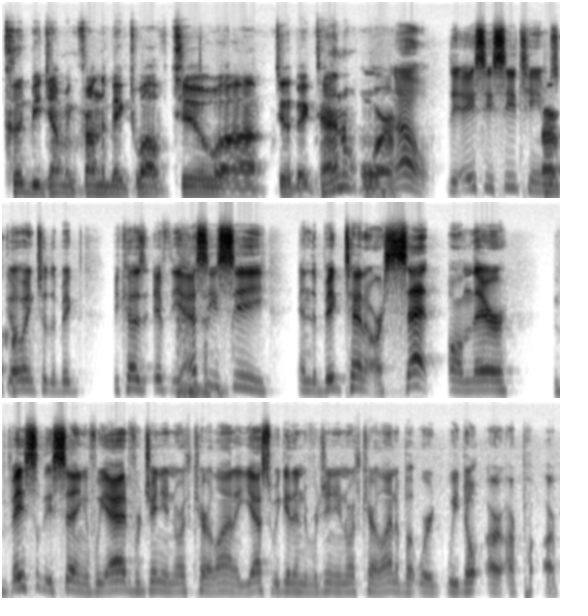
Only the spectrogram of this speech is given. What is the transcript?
could be jumping from the Big 12 to uh, to the Big 10 or no, the ACC teams going to the Big because if the SEC and the Big 10 are set on their basically saying if we add Virginia and North Carolina, yes, we get into Virginia and North Carolina, but we're we don't our, our our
